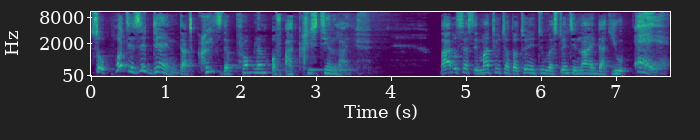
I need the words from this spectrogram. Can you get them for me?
So, what is it then that creates the problem of our Christian life? Bible says in Matthew chapter 22, verse 29, that you err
